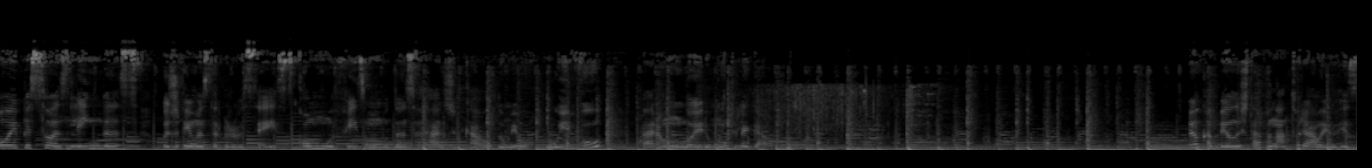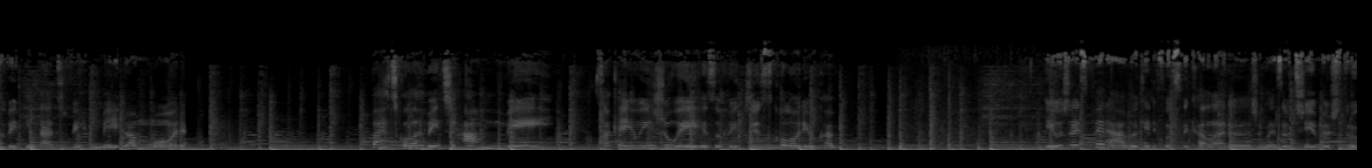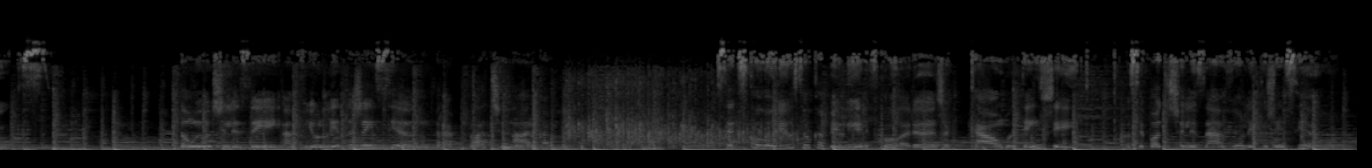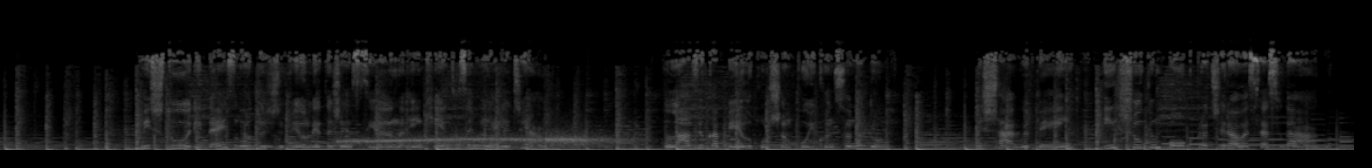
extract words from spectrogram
Oi pessoas lindas! Hoje eu vim mostrar para vocês como eu fiz uma mudança radical do meu ruivo para um loiro muito legal. Meu cabelo estava natural e eu resolvi pintar de vermelho amora. Particularmente amei, só que aí eu enjoei e resolvi descolorir o cabelo. Eu já esperava que ele fosse ficar laranja, mas eu tinha meus truques. Então eu utilizei a violeta genciana para platinar o cabelo. Você descoloriu o seu cabelo e ele ficou laranja? Calma, tem jeito. Você pode utilizar a violeta genciana. Misture 10 gotas de violeta genciana em 500 ml de água. Lave o cabelo com shampoo e condicionador. Enxague bem e enxugue um pouco para tirar o excesso da água.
